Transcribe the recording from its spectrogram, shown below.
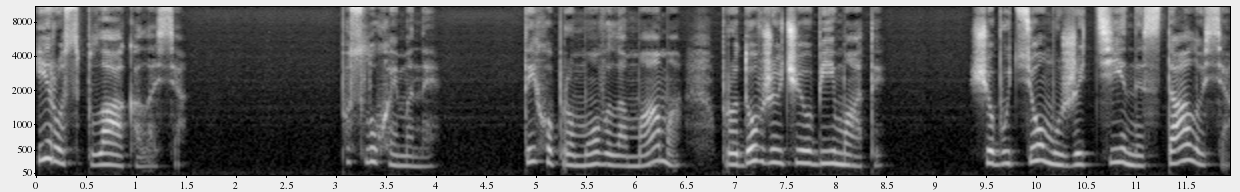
і розплакалася. Послухай мене, тихо промовила мама, продовжуючи обіймати. Щоб у цьому житті не сталося,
